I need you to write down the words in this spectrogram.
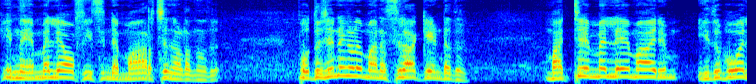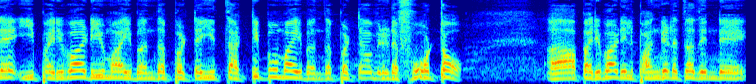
ഇന്ന് എം എൽ എ ഓഫീസിന്റെ മാർച്ച് നടന്നത്. പൊതുജനങ്ങൾ മനസ്സിലാക്കേണ്ടത് മറ്റ് എം എൽ എമാരും ഇതുപോലെ ഈ പരിപാടിയുമായി ബന്ധപ്പെട്ട് ഈ തട്ടിപ്പുമായി ബന്ധപ്പെട്ട് അവരുടെ ഫോട്ടോ പരിപാടിയിൽ പങ്കെടുത്തതിന്റെ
